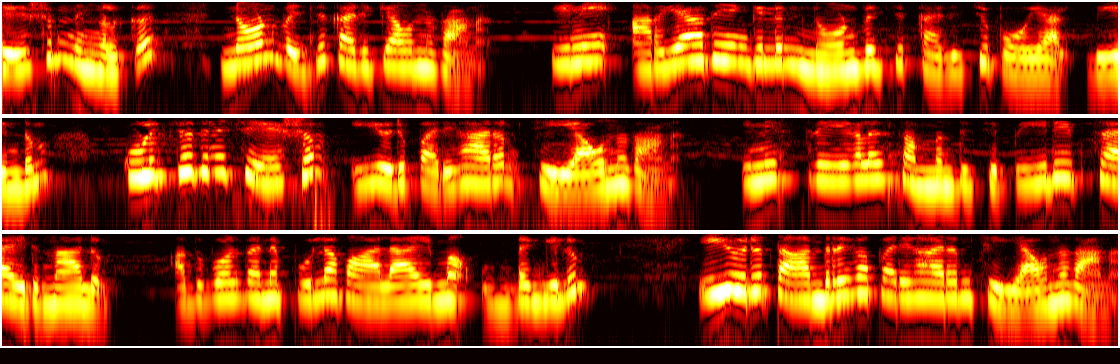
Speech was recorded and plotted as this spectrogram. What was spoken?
ശേഷം നിങ്ങൾക്ക് നോൺ വെജ് കഴിക്കാവുന്നതാണ്. ഇനി അറിയാതെയെങ്കിലും നോൺ വെജ് കഴിച്ചു പോയാൽ വീണ്ടും കുളിച്ചതിന് ശേഷം ഈ ഒരു പരിഹാരം ചെയ്യാവുന്നതാണ്. ഇനി സ്ത്രീകളെ സംബന്ധിച്ച് പീരീഡ്സ് ആയിരുന്നാലും അതുപോലെ തന്നെ പുലവാലായ്മ ഉണ്ടെങ്കിലും ഈ ഒരു താന്ത്രിക പരിഹാരം ചെയ്യാവുന്നതാണ്.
